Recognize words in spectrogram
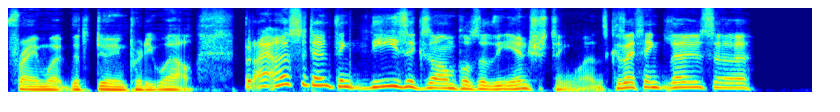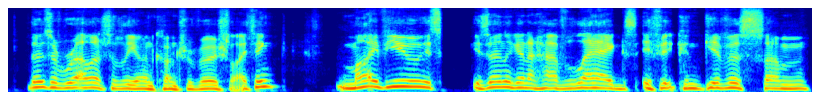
framework that's doing pretty well. But I also don't think these examples are the interesting ones because I think those are those are relatively uncontroversial. I think my view is is only going to have legs if it can give us some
